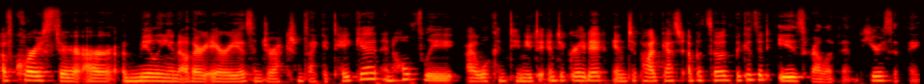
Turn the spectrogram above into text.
Of course there are a million other areas and directions i could take it and hopefully i will continue to integrate it into podcast episodes because it is relevant. Here's the thing.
